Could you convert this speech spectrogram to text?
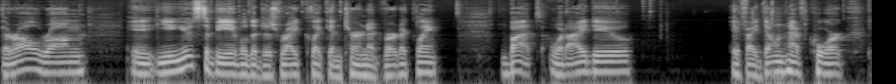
They're all wrong. It, you used to be able to just right click and turn it vertically. But what I do, if I don't have Quark,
